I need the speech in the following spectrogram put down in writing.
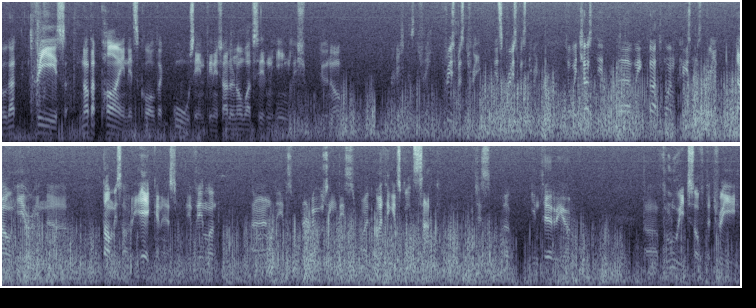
So that tree is not a pine, it's called a kuusi in Finnish. I don't know what's in English. Do you know? Christmas tree. Christmas tree. It's Christmas tree. So we just did, uh, we got one Christmas tree down here in uh, Tammisaari, Ekenäs in Finland. And it's producing this, I, I think it's called sap, which is the interior uh, fluids of the tree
